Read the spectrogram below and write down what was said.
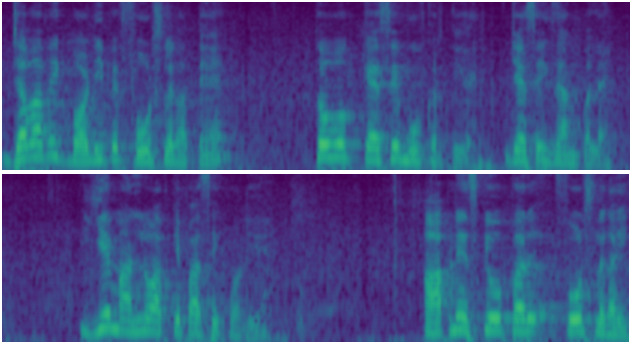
जब आप एक बॉडी पे फोर्स लगाते हैं तो वो कैसे मूव करती है जैसे एग्जांपल है ये मान लो आपके पास एक बॉडी है आपने इसके ऊपर फोर्स लगाई।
